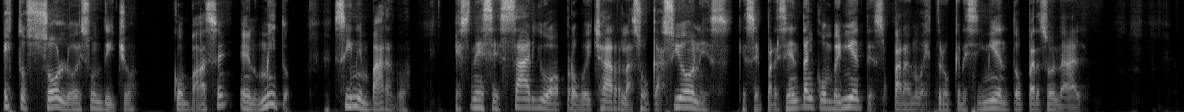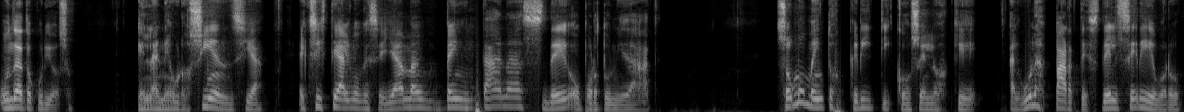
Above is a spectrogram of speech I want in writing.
Esto solo es un dicho con base en un mito. Sin embargo, es necesario aprovechar las ocasiones que se presentan convenientes para nuestro crecimiento personal. Un dato curioso. En la neurociencia existe algo que se llaman ventanas de oportunidad. Son momentos críticos en los que algunas partes del cerebro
